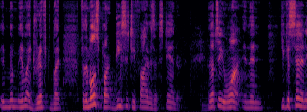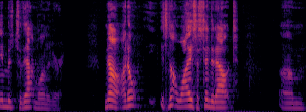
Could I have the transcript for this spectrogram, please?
it, it might drift, but for the most part, D65 is a standard, and that's what you want. And then you can send an image to that monitor. Now, I don't. It's not wise to send it out um,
